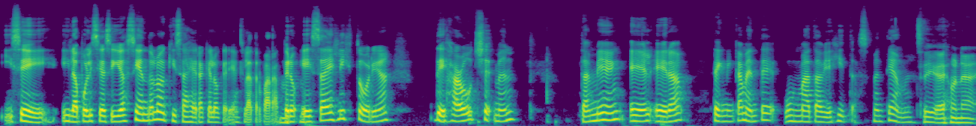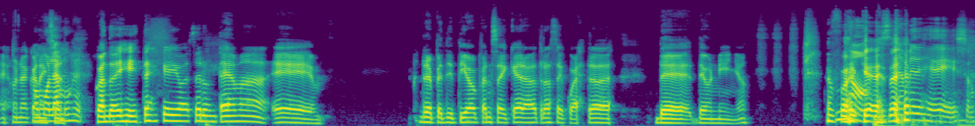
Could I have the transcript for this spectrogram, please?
y sí, y la policía siguió haciéndolo, quizás era que lo querían que la atrapara. Pero esa es la historia de Harold Shipman. También él era técnicamente un mata viejitas, ¿me entiendes? Sí, es una, es una Como conexión. la mujer. Cuando dijiste que iba a ser un tema eh, repetitivo, pensé que era otro secuestro de, de, de un niño. Porque no, ese- ya me dejé de eso.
